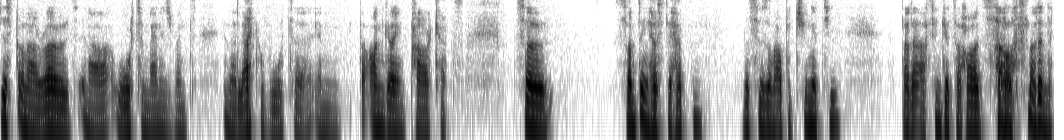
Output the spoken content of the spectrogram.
just on our roads, in our water management, in the lack of water, in the ongoing power cuts. So something has to happen. This is an opportunity, but I think it's a hard sell. It's not an,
